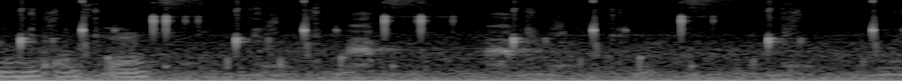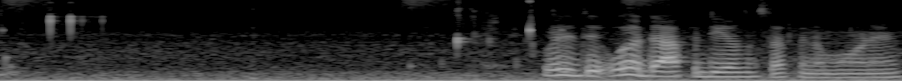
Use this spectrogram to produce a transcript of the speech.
in the dumpster. We'll, do, we'll die for deals and stuff in the morning.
